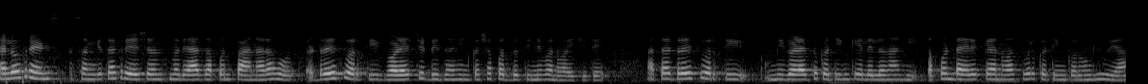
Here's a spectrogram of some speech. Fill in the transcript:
हॅलो फ्रेंड्स संगीता क्रिएशन्समध्ये आज आपण पाहणार आहोत ड्रेसवरती गळ्याची डिझाईन कशा पद्धतीने बनवायची ते. आता ड्रेसवरती मी गळ्याचं कटिंग केलेलं नाही आपण डायरेक्ट कॅनव्हासवर कटिंग करून घेऊया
